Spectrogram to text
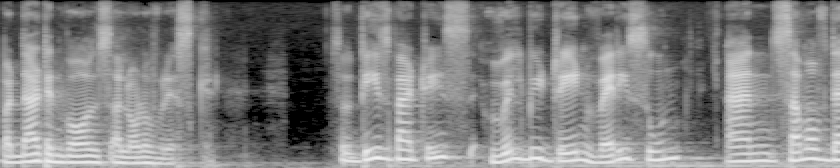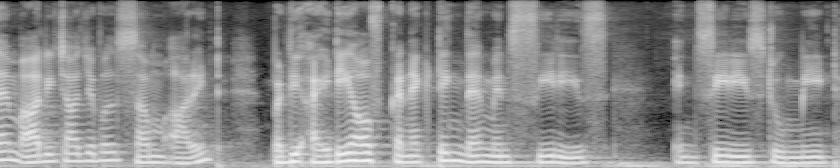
but that involves a lot of risk. So these batteries will be drained very soon and some of them are rechargeable, some aren't. But the idea of connecting them in series in series to meet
